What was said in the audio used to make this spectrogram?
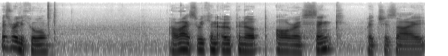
It's really cool. Alright so we can open up Aura Sync which is like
